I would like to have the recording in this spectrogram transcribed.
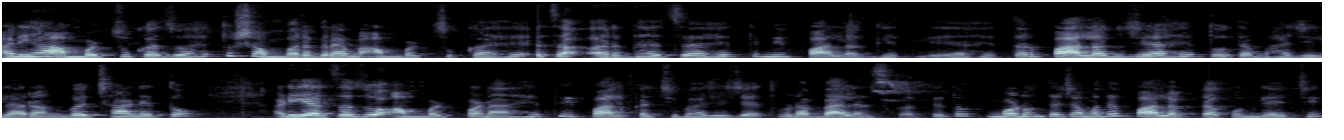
आणि हा आंबट चुका जो आहे तो शंभर ग्रॅम आंबट चुका आहे. त्याचा अर्धा जे आहे ते मी पालक घेतली आहे. तर पालक जे आहे तो त्या भाजीला रंग छान येतो आणि याचा जो आंबटपणा आहे ती पालकाची भाजी जी आहे थोडा बॅलन्स करते. तर म्हणून त्याच्यामध्ये पालक टाकून घ्यायची.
